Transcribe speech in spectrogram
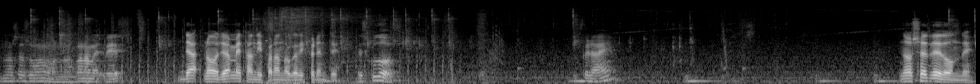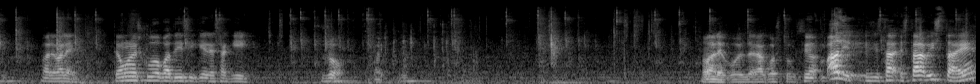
nos asomemos, nos van a meter. ¿Ves? Ya, no, ya me están disparando, que es diferente. Escudos. Espera, ¿eh? No sé de dónde. Vale, vale. Tengo un escudo para ti si quieres aquí. Suso. Vale, pues de la construcción. Vale, está, está a la vista, ¿eh?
